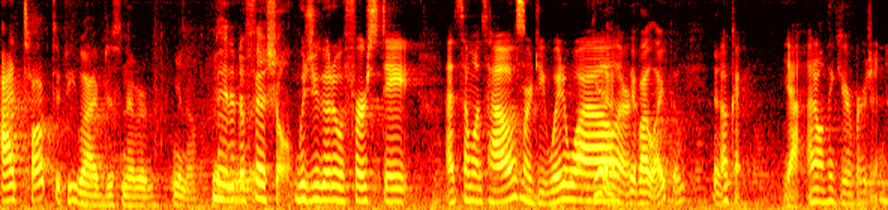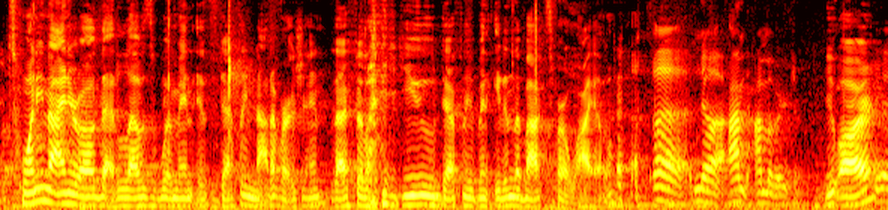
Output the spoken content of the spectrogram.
I talk to people, I've just never, you know. Made it with. official. Would you go to a first date at someone's house, or do you wait a while? Yeah, or? if I like them. Yeah. Okay. Yeah, I don't think you're a virgin. 29 year old that loves women is definitely not a virgin. I feel like you definitely have been eating the box for a while. Uh, no, I'm, I'm a virgin. You are? Yeah.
